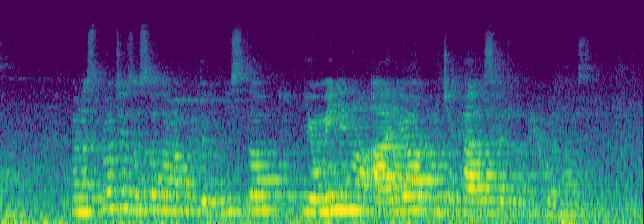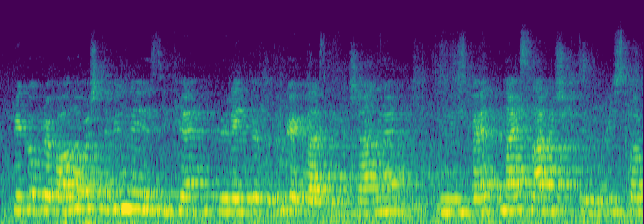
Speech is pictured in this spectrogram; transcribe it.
konca. V nasprotju z osodoma protagonistov je omenjeno Arijo pričakala svetlo prihodnost. Preko prevoda v številne jezike, priredbe v druge glasbene žanre in izved najslavnejših teroristov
